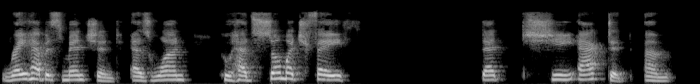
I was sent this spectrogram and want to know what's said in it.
Rahab is mentioned as one who had so much faith that she acted um,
